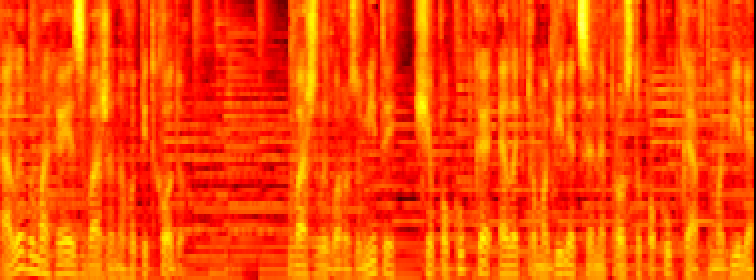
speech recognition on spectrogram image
але вимагає зваженого підходу. Важливо розуміти, що покупка електромобіля це не просто покупка автомобіля,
